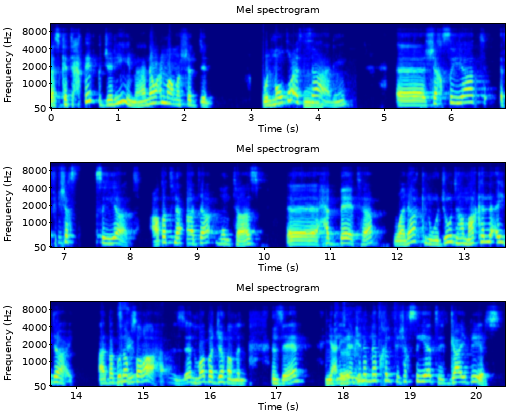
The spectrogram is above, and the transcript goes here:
بس كتحقيق جريمة نوعا ما ما شدني. والموضوع الثاني آه، شخصيات في شخصيات أعطتنا أداء ممتاز آه، حبيتها ولكن وجودها ما كان له أي داعي. أنا بقولها. بصراحه زين ما بجهم زين يعني إذا. جينا بندخل في شخصية جاي بيرس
